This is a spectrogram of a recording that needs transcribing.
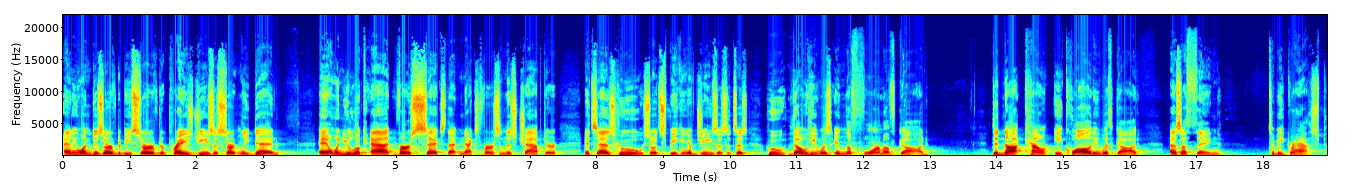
anyone deserved to be served or praised, Jesus certainly did. And when you look at verse 6, that next verse in this chapter, it says, Who, so it's speaking of Jesus, it says, Who, though he was in the form of God, did not count equality with God as a thing to be grasped.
